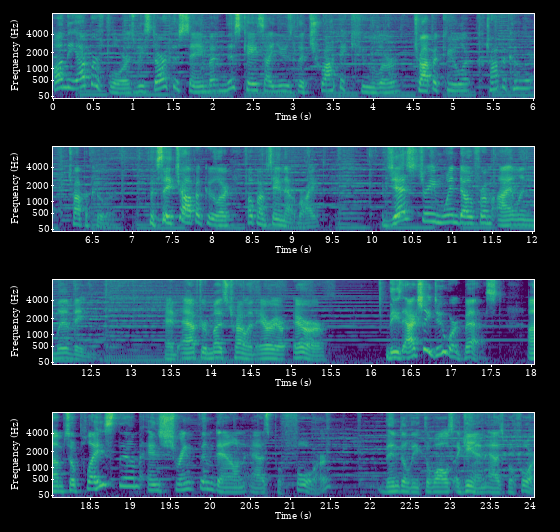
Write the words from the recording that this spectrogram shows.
On the upper floors, we start the same, but in this case, I use the Tropicular, Tropicular, Tropicular, Tropicular. Let's say Tropicular. Hope I'm saying that right. Jetstream window from Island Living. And after much trial and error, error these actually do work best. Um, so place them and shrink them down as before, then delete the walls again as before.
